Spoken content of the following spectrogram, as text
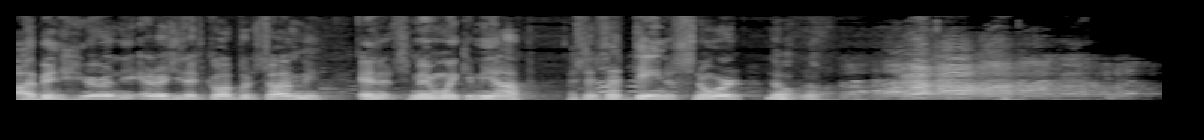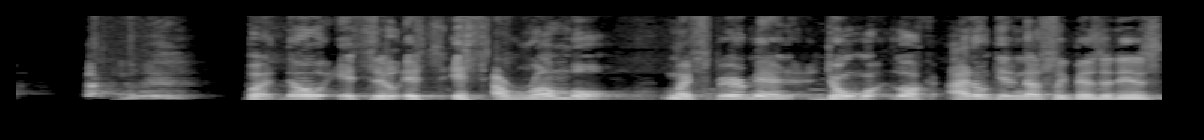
I've been hearing the energy that God puts on me, and it's been waking me up. I said, Is that Dana snoring? No, no. but no, it's a, it's, it's a rumble. My spirit man don't want, look, I don't get enough sleep as it is,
